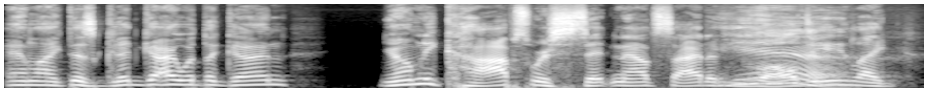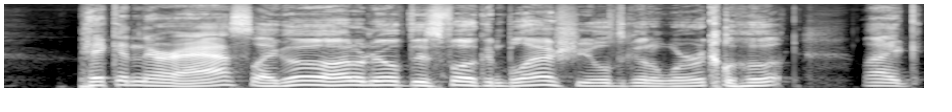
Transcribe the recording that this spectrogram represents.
And like this good guy with the gun, you know how many cops were sitting outside of Uvalde, like picking their ass, like, oh, I don't know if this fucking blast shield's gonna work. like,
